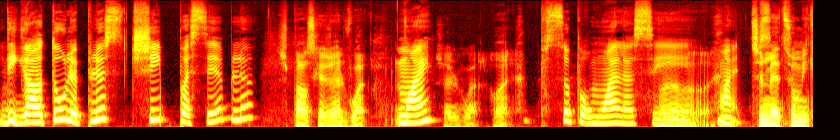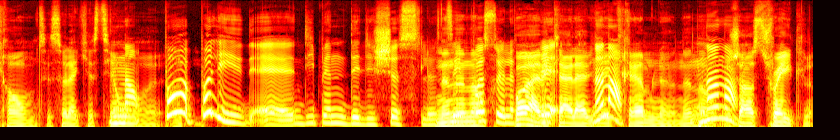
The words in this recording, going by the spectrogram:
des gâteaux le plus cheap possible. Je pense que je le vois. Ouais, Je le vois, ouais. ça pour moi, là, c'est... Ouais. Tu le mets-tu au micro-ondes? C'est ça la question. Non, euh, pas, pas les euh, Deep and Delicious, là. Non, non, non. Pas, ceux-là. Pas avec Euh, la, la non, vieille non. crème, là. Non, non. Non, non. Genre straight, là.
